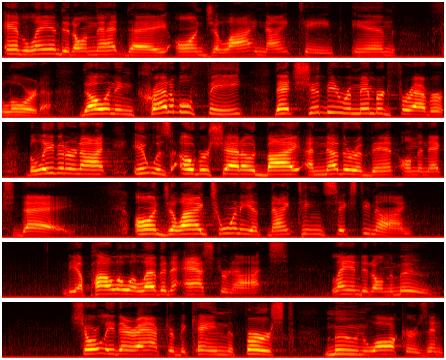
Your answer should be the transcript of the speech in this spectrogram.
and landed on that day on July 19th in Florida. Though an incredible feat, that should be remembered forever. Believe it or not, it was overshadowed by another event on the next day. On July 20th, 1969, the Apollo 11 astronauts landed on the moon. Shortly thereafter became the first moonwalkers. And,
